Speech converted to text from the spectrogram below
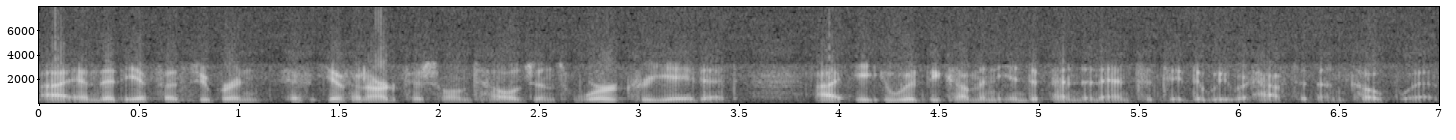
uh, and that if a super if, if an artificial intelligence were created, uh, it would become an independent entity that we would have to then cope with.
